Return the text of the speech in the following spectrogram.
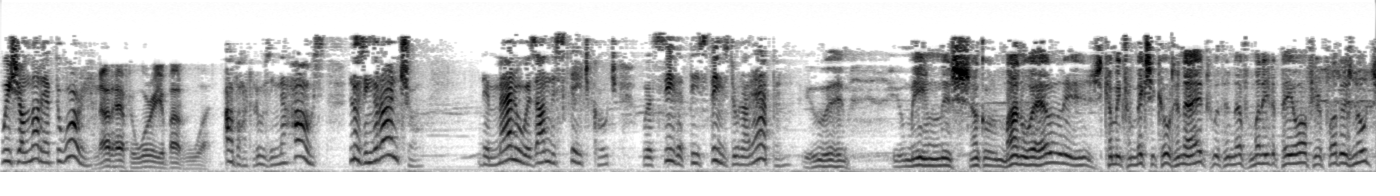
we shall not have to worry Not have to worry about what? about losing the house, losing the rancho. The man who is on the stagecoach will see that these things do not happen. You, uh, you mean this Uncle Manuel is coming from Mexico tonight with enough money to pay off your father's notes?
